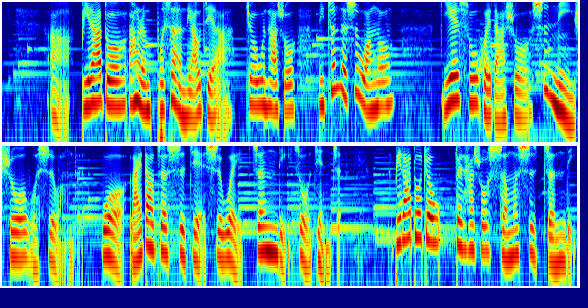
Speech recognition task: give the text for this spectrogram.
啊，比拉多当然不是很了解啦，就问他说：“你真的是王喽？”耶稣回答说：“是你说我是王的。我来到这世界是为真理做见证。”比拉多就对他说：“什么是真理？”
